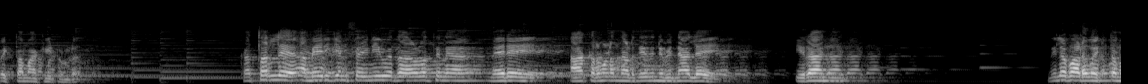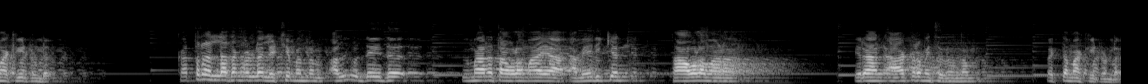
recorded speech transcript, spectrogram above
വ്യക്തമാക്കിയിട്ടുണ്ട്. ഖത്തറിലെ അമേരിക്കൻ സൈനിക താവളത്തിന് നേരെ ആക്രമണം നടത്തിയതിന് പിന്നാലെ ഇറാൻ നിലപാട് വ്യക്തമാക്കിയിട്ടുണ്ട്. ഖത്തറല്ല തങ്ങളുടെ ലക്ഷ്യമെന്നും അൽ ഉദൈദ് വിമാനത്താവളമായ അമേരിക്കൻ താവളമാണ് ഇറാൻ ആക്രമിച്ചതെന്നും വ്യക്തമാക്കിയിട്ടുണ്ട്.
